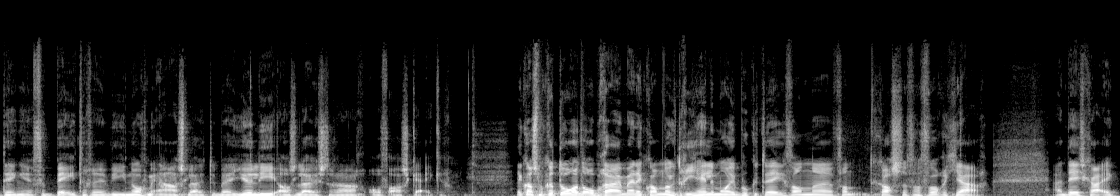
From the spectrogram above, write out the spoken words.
dingen verbeteren die nog meer aansluiten bij jullie als luisteraar of als kijker. Ik was mijn kantoor aan het opruimen en ik kwam nog drie hele mooie boeken tegen van, uh, van de gasten van vorig jaar. En deze ga ik,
